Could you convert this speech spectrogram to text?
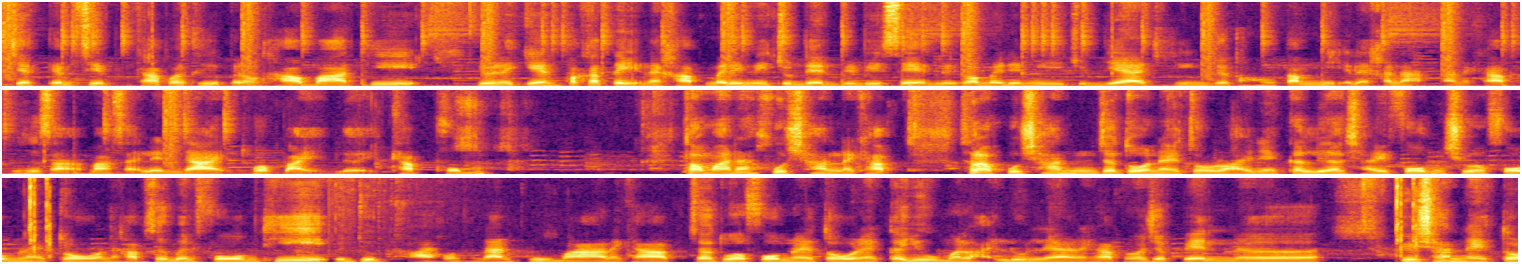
7 เต็ม 10 ครับ ก็ถือเป็นรองเท้าบาสที่อยู่ในเกณฑ์ปกตินะครับ ไม่ได้มีจุดเด่นเป็นพิเศษ หรือก็ไม่ได้มีจุดแย่ถึงจะต้องตำหนิอะไรขนาดนั้นนะครับ ก็คือสามารถใส่เล่นได้ทั่วไปเลยครับผมต่อมาด้านคูชั่นนะครับสำหรับคูชั่นเจ้าตัวไนโตรไรเนี่ยก็เลือกใช้โฟมชื่อว่าโฟมไนโตรนะครับซึ่งเป็นโฟมที่เป็นจุดขายของทางด้านพูม่านะครับเจ้าตัวโฟมไนโตรเนี่ยก็อยู่มาหลายรุ่นแล้วนะครับไม่ว่าจะเป็นเอ่อฟิวชั่นไนโตร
